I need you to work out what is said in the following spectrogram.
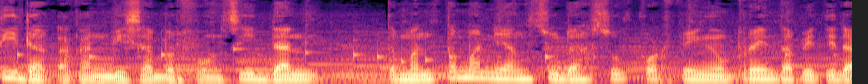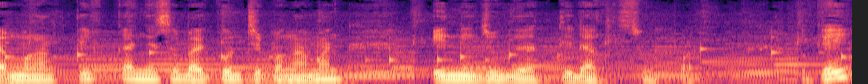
tidak akan bisa berfungsi dan teman-teman yang sudah support fingerprint tapi tidak mengaktifkannya sebagai kunci pengaman ini juga tidak support. Oke,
